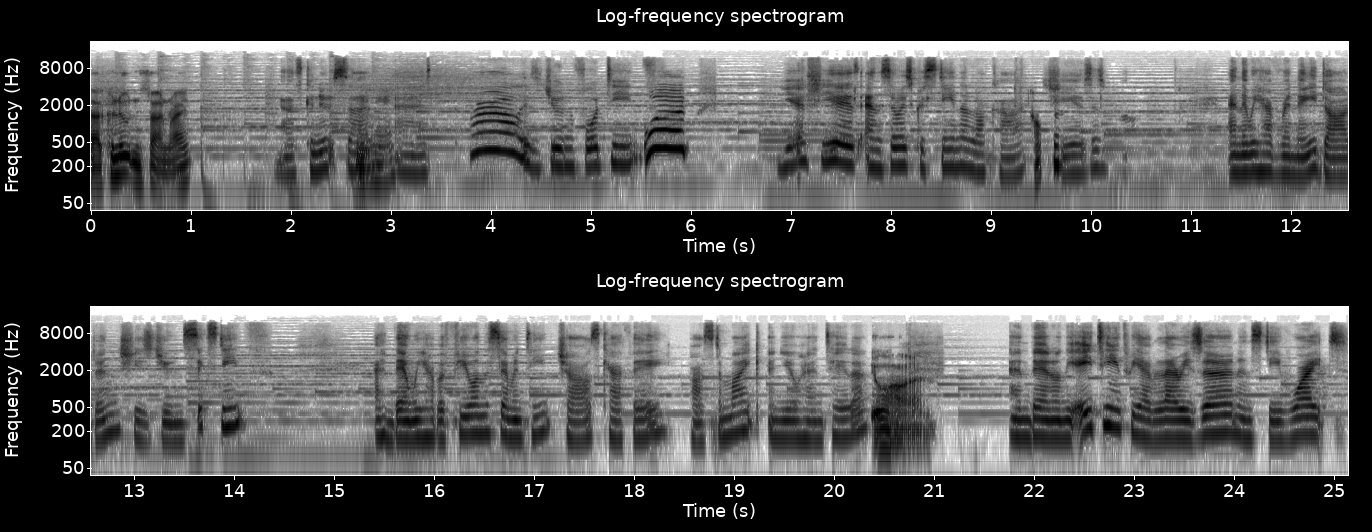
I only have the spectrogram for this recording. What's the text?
uh, Knut's son, right? As Canute son. Mhm. As Pearl is June 14th. What? Yes, she is. And so is Christina Lockhart. Okay. She is as well. And then we have Renee Darden. She's June 16th. And then we have a few on the 17th Charles Cafe, Pastor Mike, and Johan Taylor. Johan. And then on the 18th, we have Larry Zern and Steve White.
